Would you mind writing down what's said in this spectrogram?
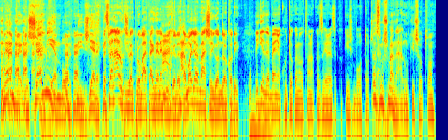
Nem, de semmilyen bolt nincs, gyerek. De ezt már nálunk is megpróbálták, de nem Hát, működött. hát- a magyar máshogy gondolkodik. Igen, de a benyakutokon ott vannak azért ezek a kis bótocskák. Az most már nálunk is ott van.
